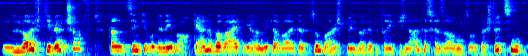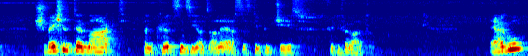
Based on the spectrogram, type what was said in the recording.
Läuft die Wirtschaft, dann sind die Unternehmen auch gerne bereit, ihre Mitarbeiter zum Beispiel bei der betrieblichen Altersversorgung zu unterstützen. Schwächelt der Markt, dann kürzen sie als allererstes die Budgets für die Verwaltung. Ergo,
